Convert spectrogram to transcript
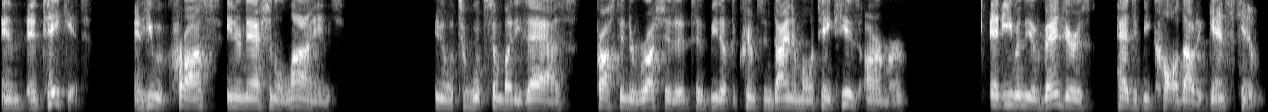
and, and take it. And he would cross international lines, you know, to whoop somebody's ass crossed into Russia to, to beat up the Crimson Dynamo and take his armor. And even the Avengers had to be called out against him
